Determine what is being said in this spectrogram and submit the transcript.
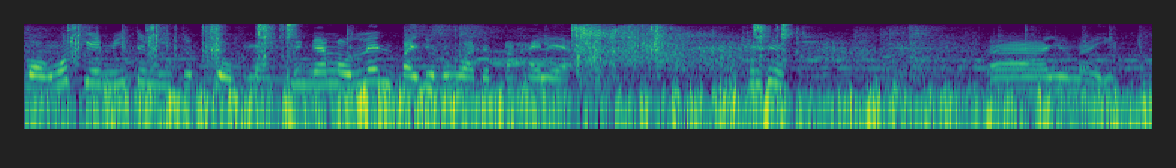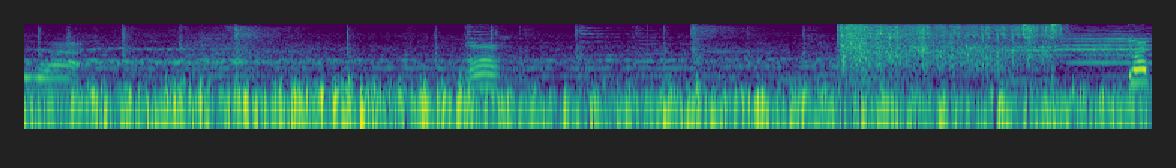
หวังว่าเกมนี้จะมีจุดจบนะไม่งั้นเราเล่นไปจนกว่าจะตายเลยอะอ่าอยู่ไหนอีกตัวอ๋อจบ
